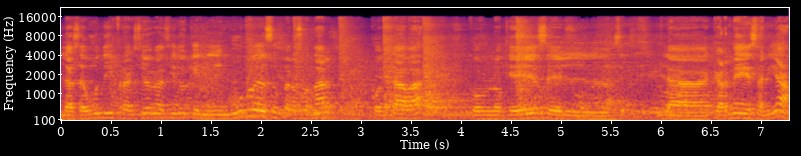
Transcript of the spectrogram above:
La segunda infracción ha sido que ninguno de su personal contaba con lo que es la carnet de sanidad.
